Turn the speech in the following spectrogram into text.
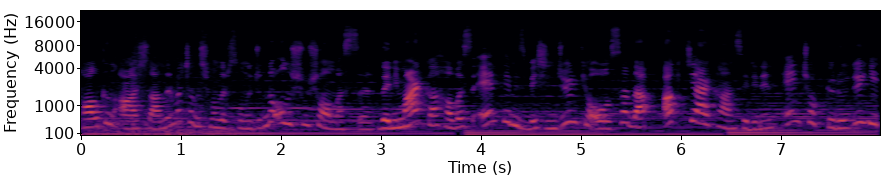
halkın ağaçlandırma çalışmaları sonucunda oluşmuş olması. Danimarka havası en temiz 5. ülke olsa da akciğer kanserinin en çok görüldüğü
